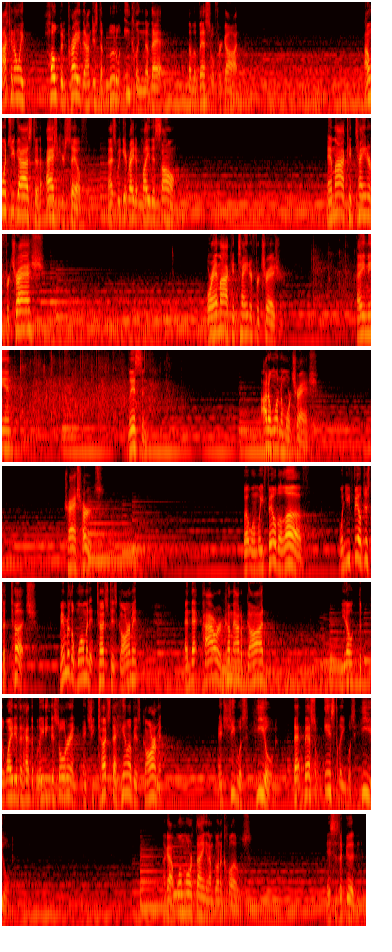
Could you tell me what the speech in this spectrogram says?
I can only hope and pray that I'm just a little inkling of that, of a vessel for God. I want you guys to ask yourself as we get ready to play this song Am I a container for trash? Or am I a container for treasure? Amen. Listen, I don't want no more trash. Trash hurts. But when we feel the love, when you feel just a touch, remember the woman that touched his garment and that power come out of God? You know, the, the lady that had the bleeding disorder and, and she touched the hem of his garment and she was healed. That vessel instantly was healed. I got one more thing and I'm going to close. This is a good one.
